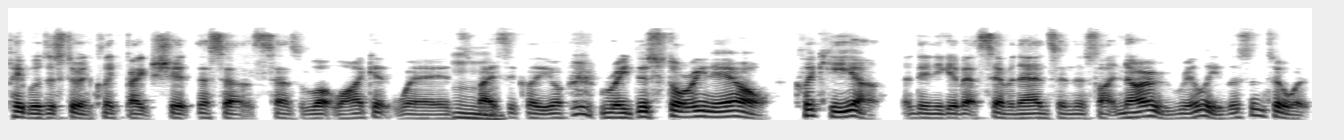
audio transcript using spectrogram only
people are just doing clickbait shit. That sounds sounds a lot like it, where it's Mm. basically you read this story now, click here, and then you get about seven ads, and it's like, no, really, listen to it.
